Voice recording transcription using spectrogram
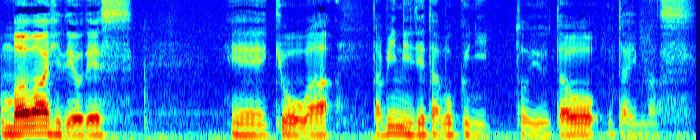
こんばんは、秀夫です、えー今日は旅に出た僕にという歌を歌います。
